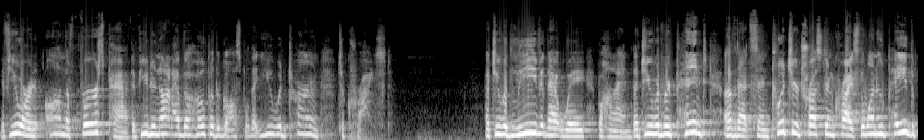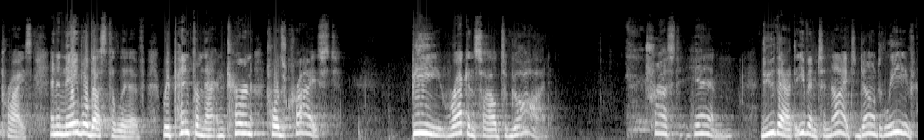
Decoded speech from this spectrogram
if you are on the first path, if you do not have the hope of the gospel, that you would turn to Christ. That you would leave that way behind. That you would repent of that sin. Put your trust in Christ, the one who paid the price and enabled us to live. Repent from that and turn towards Christ. Be reconciled to God. Trust Him. Do that even tonight. Don't leave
